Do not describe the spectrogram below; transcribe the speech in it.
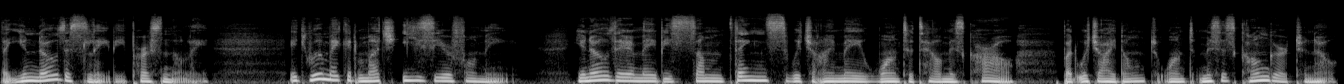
that you know this lady personally. It will make it much easier for me. You know, there may be some things which I may want to tell Miss Carl, but which I don't want Mrs. Conger to know.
